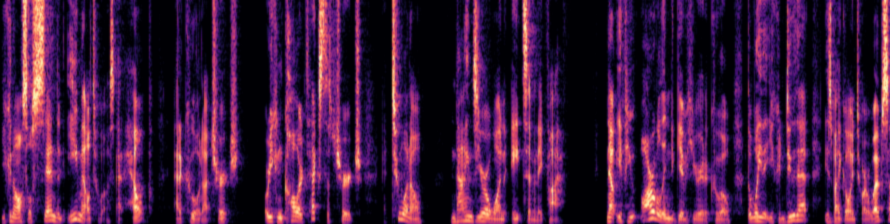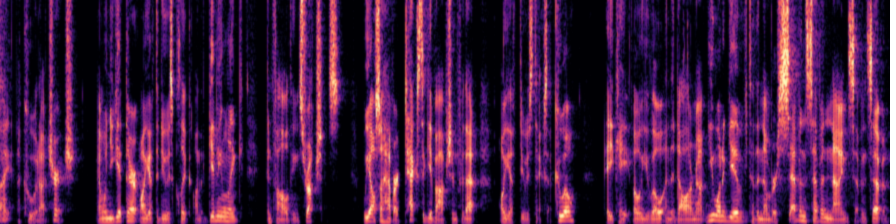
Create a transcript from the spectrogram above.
You can also send an email to us at help at akouo.church, or you can call or text the church at 210 901 8785. Now, if you are willing to give here at Akouo, the way that you can do that is by going to our website, akouo.church. And when you get there, all you have to do is click on the giving link and follow the instructions. We also have our text to give option for that. All you have to do is text AKOUO, A-K-O-U-O, and the dollar amount you want to give to the number 77977.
